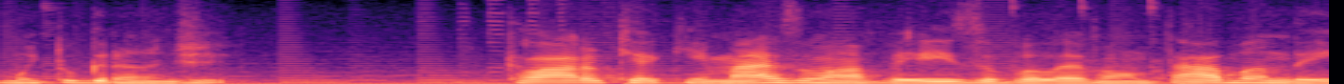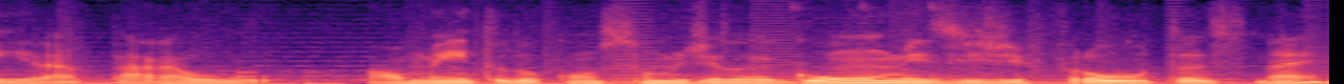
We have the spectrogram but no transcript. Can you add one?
Muito grande. Claro que aqui mais uma vez eu vou levantar a bandeira para o aumento do consumo de legumes e de frutas, né?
